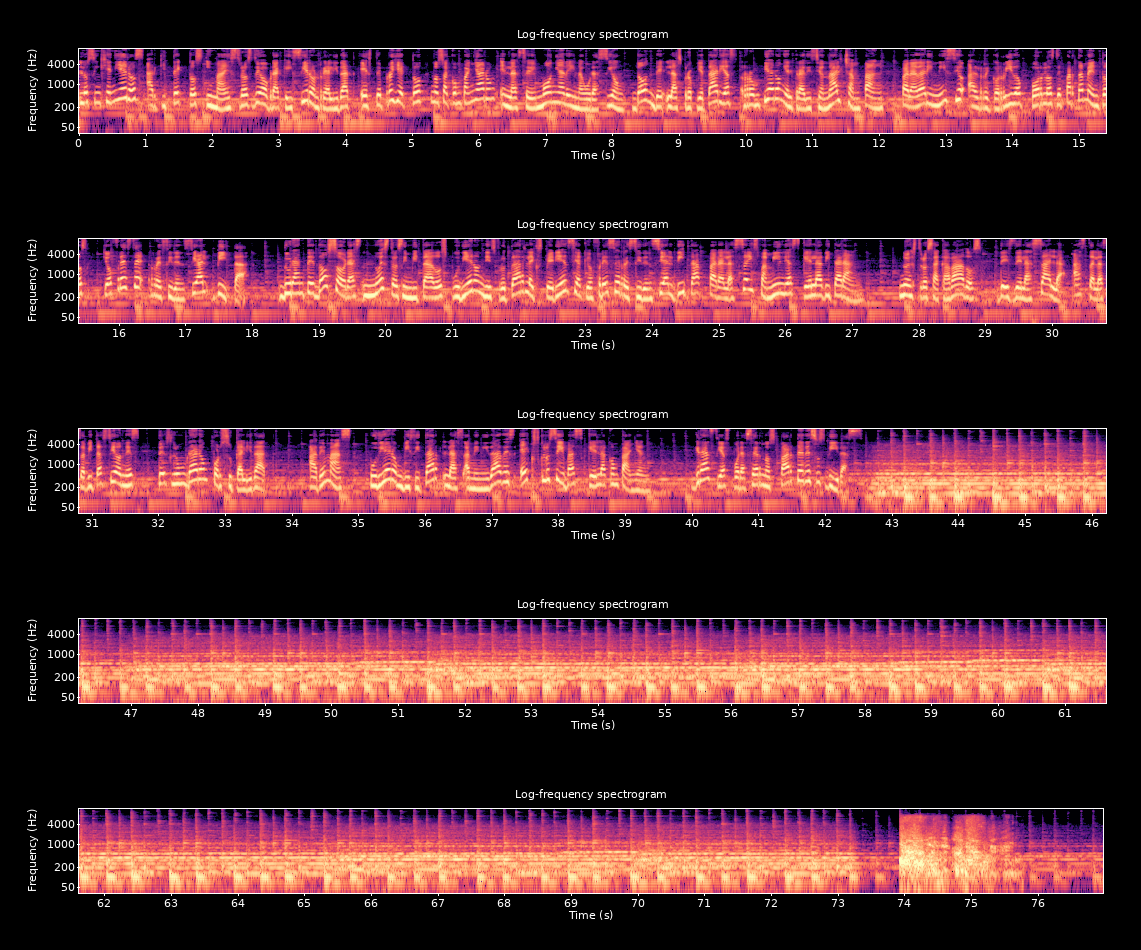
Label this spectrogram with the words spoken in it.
Los ingenieros, arquitectos y maestros de obra que hicieron realidad este proyecto nos acompañaron en la ceremonia de inauguración, donde las propietarias rompieron el tradicional champán para dar inicio al recorrido por los departamentos que ofrece Residencial Vita. Durante dos horas, nuestros invitados pudieron disfrutar la experiencia que ofrece Residencial Vita para las seis familias que la habitarán. Nuestros acabados, desde la sala hasta las habitaciones, deslumbraron por su calidad. Además, pudieron visitar las amenidades exclusivas que la acompañan. Gracias por hacernos parte de sus vidas.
